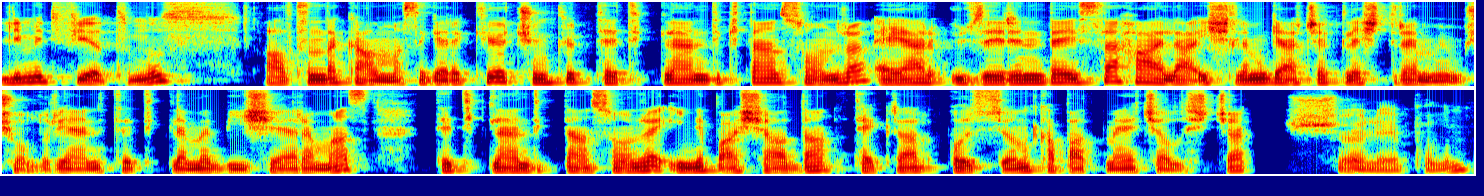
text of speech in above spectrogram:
Limit fiyatımız Altında kalması gerekiyor çünkü tetiklendikten sonra eğer üzerindeyse hala işlemi gerçekleştirememiş olur. Yani tetikleme bir işe yaramaz. Tetiklendikten sonra inip aşağıdan tekrar pozisyonu kapatmaya çalışacak. Şöyle yapalım.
